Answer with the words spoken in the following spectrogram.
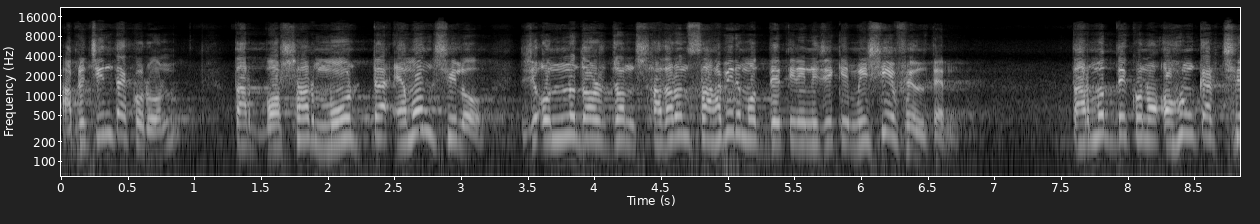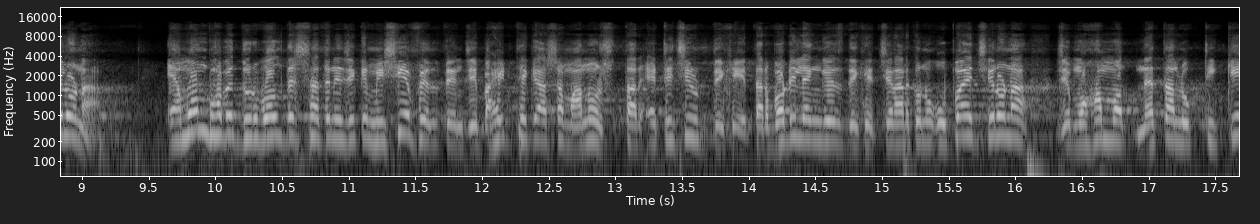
আপনি চিন্তা করুন, তার বসার মোড়টা এমন ছিল যে অন্য দশজন সাধারণ সাহাবীর মধ্যে তিনি নিজেকে মিশিয়ে ফেলতেন। তার মধ্যে কোনো অহংকার ছিল না। এমন ভাবে দুর্বলদের সাথে নিজেকে মিশিয়ে ফেলতেন যে বাহির থেকে আসা মানুষ তার অ্যাটিটিউড দেখে, তার বডি ল্যাঙ্গুয়েজ দেখে চেনার কোনো উপায় ছিল না যে মোহাম্মদ নেতা লোকটি কে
